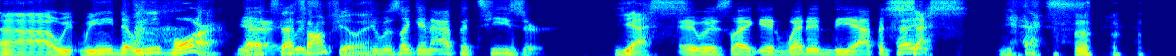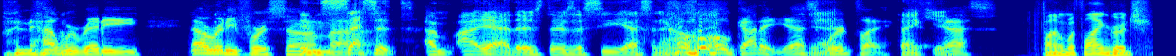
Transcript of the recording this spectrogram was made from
Uh, we we need we need more. yeah, that's that's was, how I'm feeling. It was like an appetizer. Yes. It was like it whetted the appetite. Yes. Yes. but now we're ready. Now we're ready for some uh, incessant. Uh, I'm, uh, yeah, there's there's a CES and everything. Oh, oh got it. Yes, yeah. wordplay. Thank you. Yes. Fun with language.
